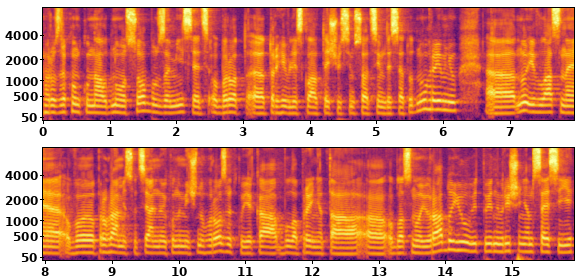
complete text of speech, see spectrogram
Розрахунку на одну особу за місяць оборот е, торгівлі склав 1771 гривню. Е, Ну і власне в програмі соціально-економічного розвитку, яка була прийнята е, обласною радою відповідним рішенням сесії,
